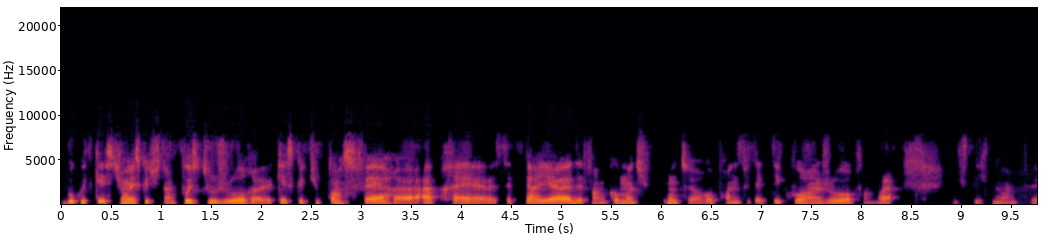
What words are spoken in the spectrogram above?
beaucoup de questions. Est-ce que tu t'en poses toujours? Euh, Qu'est-ce que tu penses faire euh, après euh, cette période? Enfin, comment tu comptes reprendre peut-être tes cours un jour? Enfin, voilà, explique-nous un peu.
